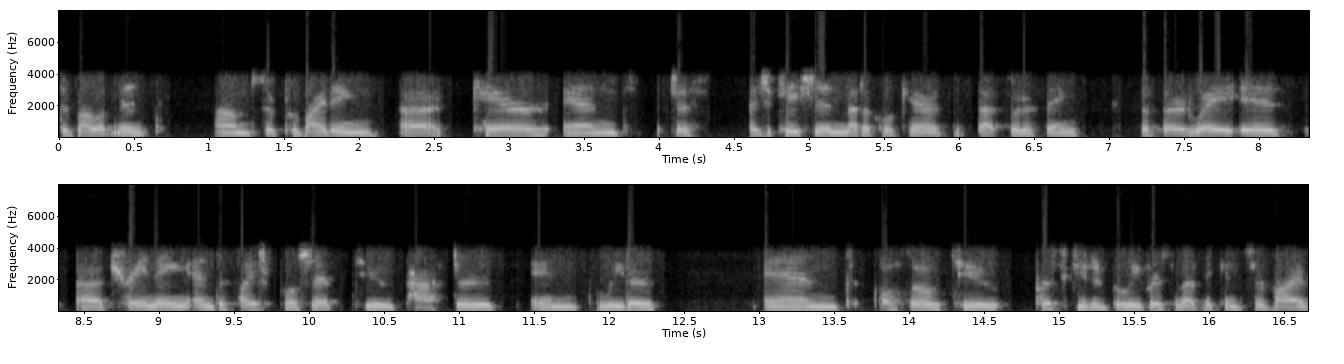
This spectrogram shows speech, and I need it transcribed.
development. Um, so providing uh, care and just education, medical care, that sort of thing. The third way is uh, training and discipleship to pastors and leaders, and also to persecuted believers so that they can survive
